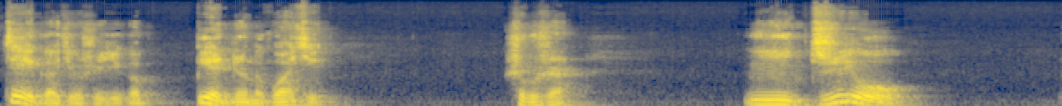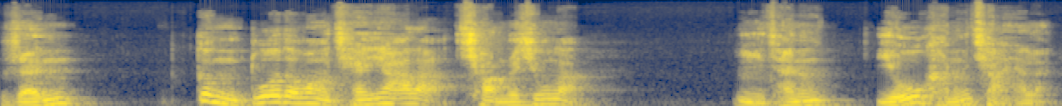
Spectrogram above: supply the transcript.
这个就是一个辩证的关系，是不是？你只有。人更多的往前压了，抢着凶了，你才能有可能抢下来。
